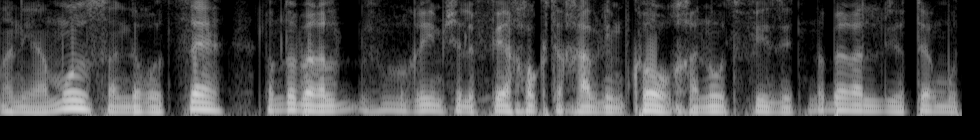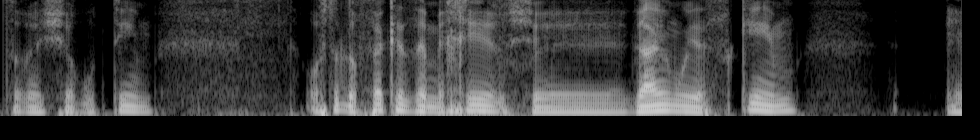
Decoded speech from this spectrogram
אני עמוס, אני לא רוצה, לא מדבר על דברים שלפי החוק אתה חייב למכור, חנות פיזית, מדבר על יותר מוצרי שירותים, או שאתה דופק איזה מחיר שגם אם הוא יסכים, אה,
